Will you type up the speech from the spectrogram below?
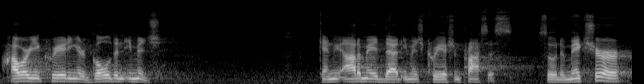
how are you creating your golden image can we automate that image creation process? So to make sure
